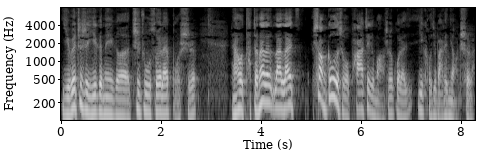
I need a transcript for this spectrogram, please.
以为这是一个那个蜘蛛，所以来捕食，然后他等他来来来上钩的时候，啪，这个蟒蛇过来一口就把这鸟吃了。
